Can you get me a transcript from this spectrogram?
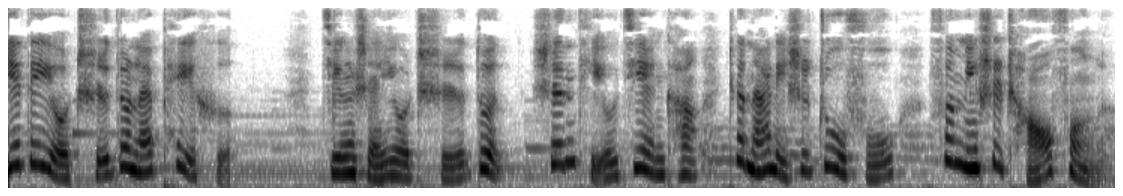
也得有迟钝来配合，精神又迟钝，身体又健康，这哪里是祝福，分明是嘲讽了。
